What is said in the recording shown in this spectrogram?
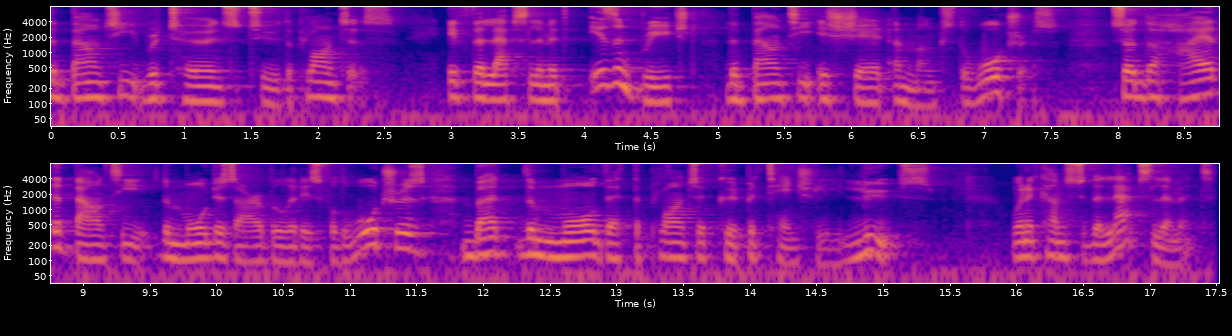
the bounty returns to the planters. If the lapse limit isn't breached, the bounty is shared amongst the waterers. So the higher the bounty, the more desirable it is for the waterers, but the more that the planter could potentially lose. When it comes to the lapse limit,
